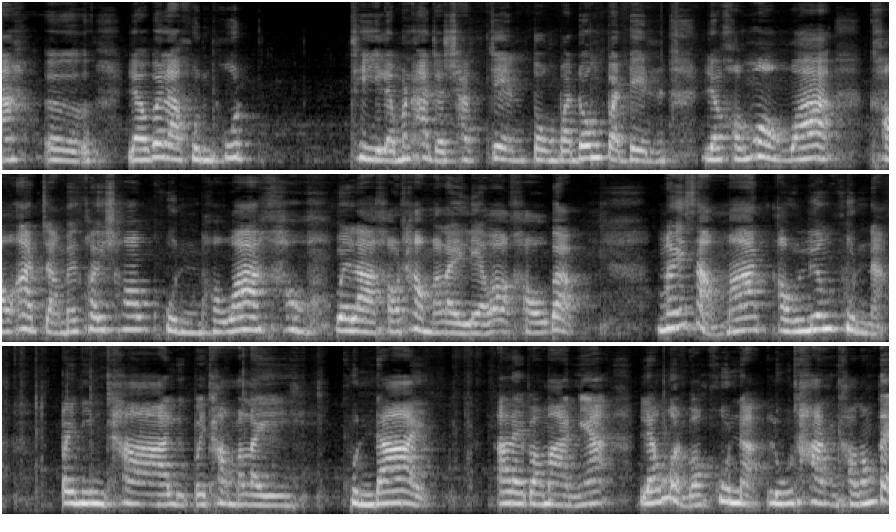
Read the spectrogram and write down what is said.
นะ เออ แล้วเวลาคุณพูดทีแล้วมันอาจจะชัดเจนตรงประดงประเด็น แล้วเขามองว่าเขาอาจจะไม่ค่อยชอบคุณ เพราะว่าเขาเวลาเขาทำอะไรแล้วอะเขาแบบ ไม่สามารถเอาเรื่องคุณอะไปนินทาหรือไปทำอะไรคุณได้ อะไรประมาณเนี้ย แล้วเหมือนว่าคุณอะรู้ทันเขาตั้งแต่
